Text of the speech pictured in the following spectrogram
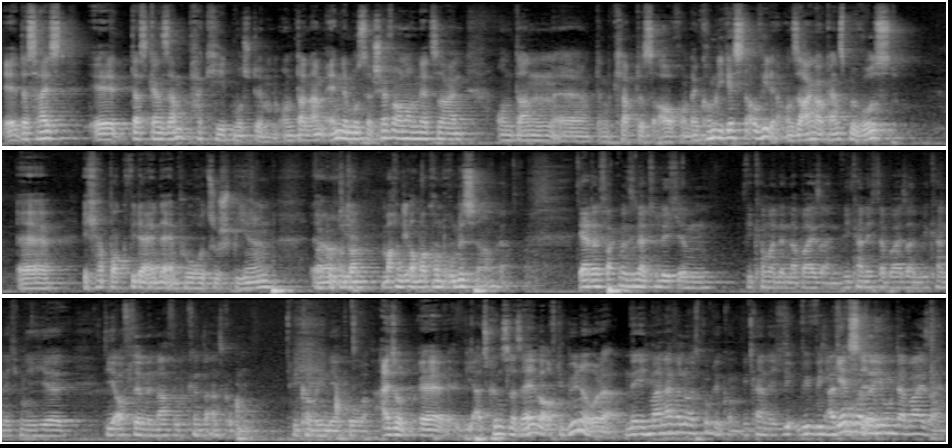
Äh, das heißt, äh, das Gesamtpaket muss stimmen und dann am Ende muss der Chef auch noch nett sein und dann, dann klappt es auch und dann kommen die Gäste auch wieder und sagen auch ganz bewusst, ich habe Bock wieder in der Empore zu spielen und dann machen die auch mal Kompromisse. Ja, ja dann fragt man sich natürlich, ähm, wie kann man denn dabei sein? Wie kann ich dabei sein? Wie kann ich mir hier die Auftritte mit Nachwuchskünstlern angucken? Wie komme ich in die Empore? Also, äh, wie als Künstler selber auf die Bühne, oder? Nee, ich meine einfach nur als Publikum. Wie kann ich wie, wie, wie als Gäste? Jugend dabei sein?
